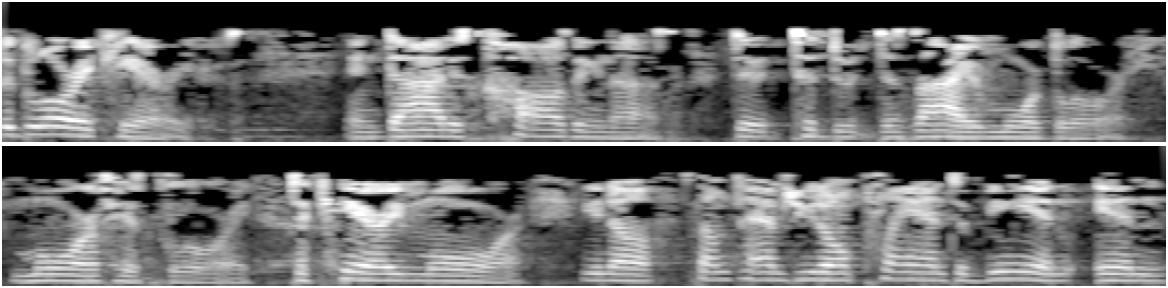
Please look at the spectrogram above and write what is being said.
The glory carriers. And God is causing us to, to do, desire more glory, more of His glory, to carry more. You know, sometimes you don't plan to be in, in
